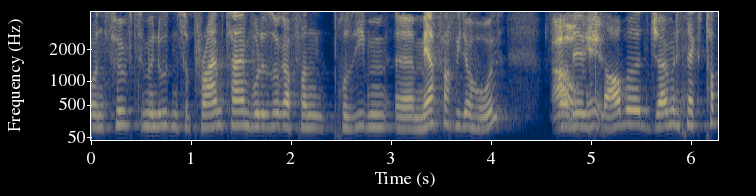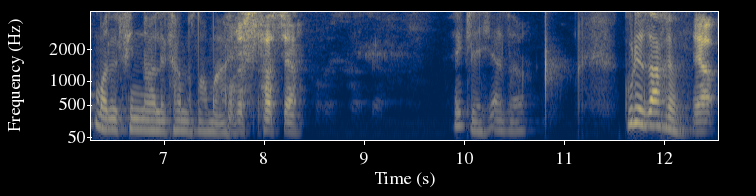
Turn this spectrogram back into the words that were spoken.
und 15 Minuten zu Primetime wurde sogar von Pro7 äh, mehrfach wiederholt. Vor ah, okay. dem, ich glaube, Germany's Next Topmodel Finale kam es nochmal. Oh, das passt ja. Wirklich, also. Gute Sache. Ja.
